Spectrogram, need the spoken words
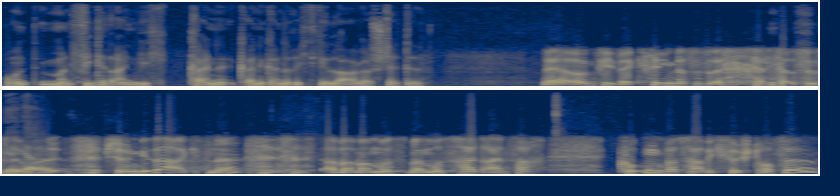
und man findet eigentlich keine, keine, keine richtige Lagerstätte. Naja, irgendwie wegkriegen, das ist, das ist ja, immer ja. schön gesagt, ne? Aber man muss, man muss halt einfach gucken, was habe ich für Stoffe,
